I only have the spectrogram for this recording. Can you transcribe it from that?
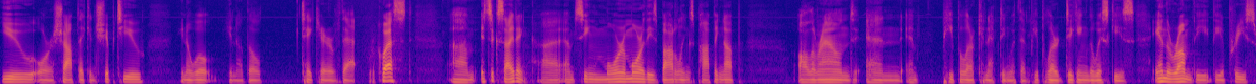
you or a shop that can ship to you, you know, we'll, you know, they'll take care of that request. Um, it's exciting. Uh, I'm seeing more and more of these bottlings popping up all around, and and people are connecting with them. People are digging the whiskeys and the rum. The the Apres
